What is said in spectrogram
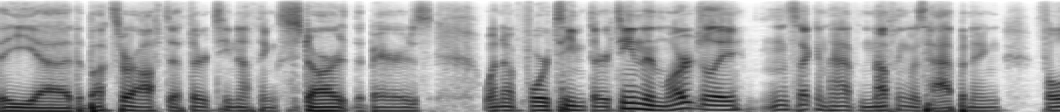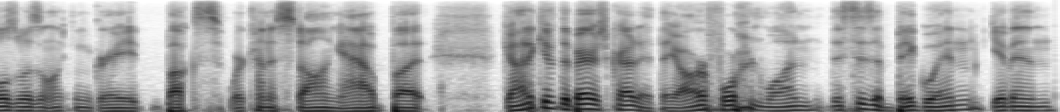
the uh, the Bucks were off to a 13 nothing start. The Bears went up 14-13. Then largely in the second half, nothing was happening. Foles wasn't looking great. Bucks were kind of stalling out, but got to give the Bears credit. They are four and one. This is a big win, given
